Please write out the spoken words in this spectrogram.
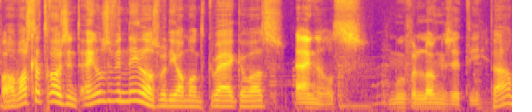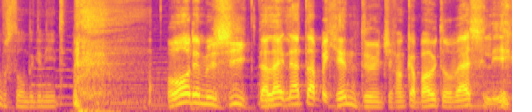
Maar fuck? was dat trouwens in het Engels of in het Nederlands waar die allemaal aan het kwijken was? Engels. Move along zit hij. Daarom verstond ik het niet. Hoor de muziek, dat lijkt net dat begindeuntje van Kabouter Wesley.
